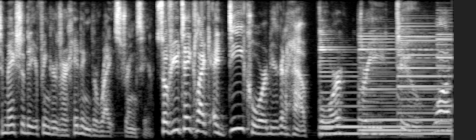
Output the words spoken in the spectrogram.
to make sure that your fingers are hitting the right strings here. So if you take like a D chord, you're gonna have four, three, two, one.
